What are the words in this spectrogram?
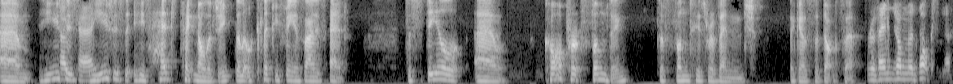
Um, he uses Okay. he uses the, his head technology, the little clippy thing inside his head, to steal um, corporate funding to fund his revenge against the Doctor. Revenge on the Doctor.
